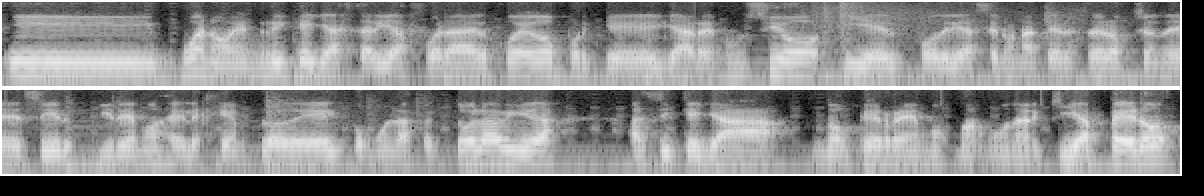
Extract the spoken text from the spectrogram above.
Y bueno, Enrique ya estaría fuera del juego porque él ya renunció y él podría ser una tercera opción de decir, miremos el ejemplo de él, cómo le afectó la vida, así que ya no queremos más monarquía, pero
